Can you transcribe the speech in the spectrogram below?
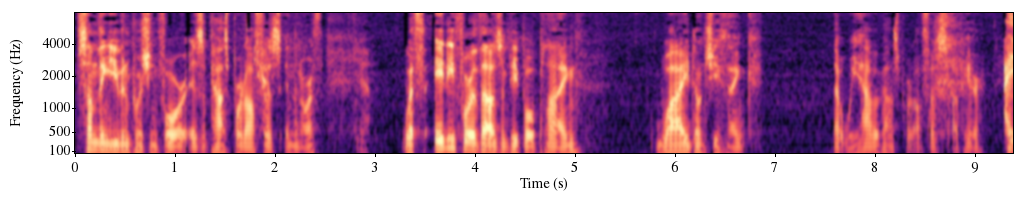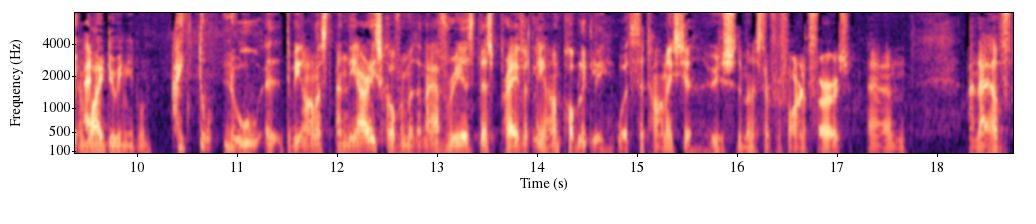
something you've been pushing for is a passport office in the north. Yeah. With 84,000 people applying, why don't you think that we have a passport office up here? I- and I- why do we need one? I don't know, uh, to be honest. And the Irish government, and I've raised this privately and publicly with the Taoiseach, who's the Minister for Foreign Affairs, um, and I have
